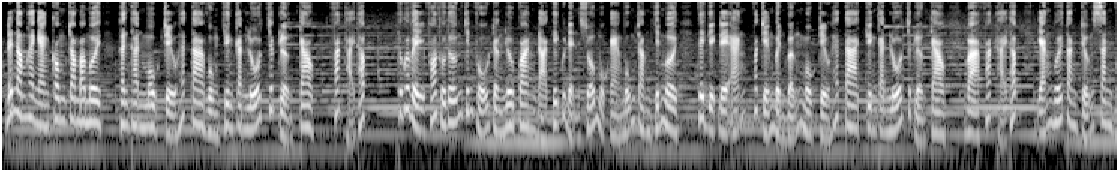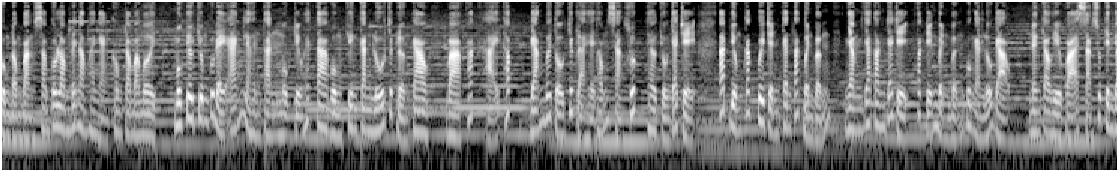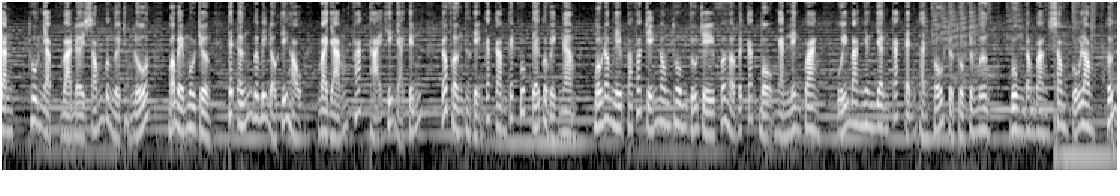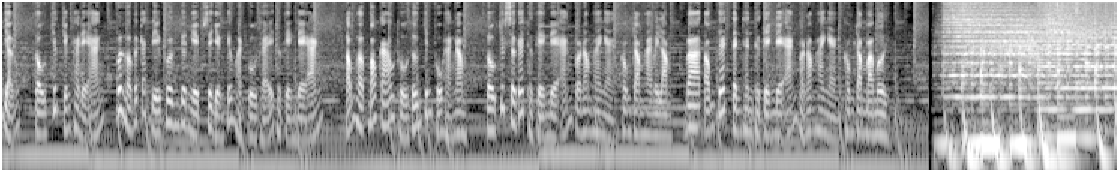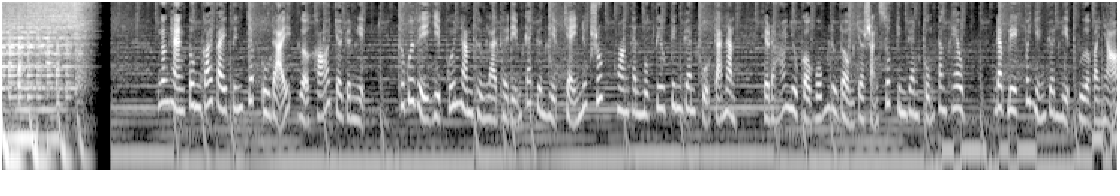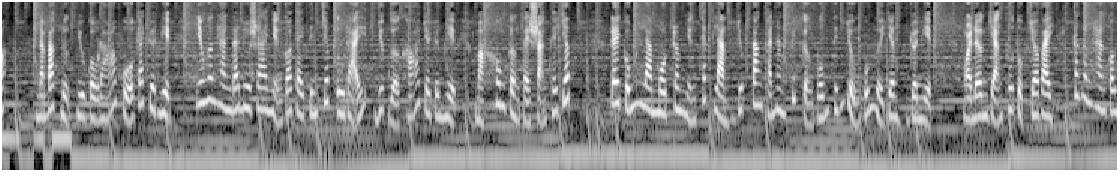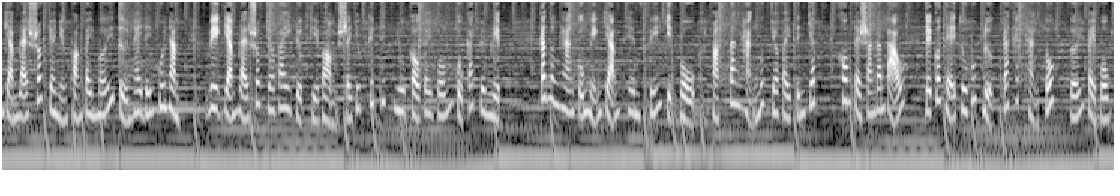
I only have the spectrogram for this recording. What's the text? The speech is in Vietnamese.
Đến năm 2030, hình thành 1 triệu hecta vùng chuyên canh lúa chất lượng cao, phát thải thấp. Thưa quý vị, Phó Thủ tướng Chính phủ Trần Lưu Quang đã ký quyết định số 1490 phê duyệt đề án phát triển bền vững 1 triệu hecta chuyên canh lúa chất lượng cao và phát thải thấp gắn với tăng trưởng xanh vùng đồng bằng sông Cửu Long đến năm 2030. Mục tiêu chung của đề án là hình thành 1 triệu hecta vùng chuyên canh lúa chất lượng cao và phát thải thấp gắn với tổ chức lại hệ thống sản xuất theo chuỗi giá trị, áp dụng các quy trình canh tác bền vững nhằm gia tăng giá trị, phát triển bền vững của ngành lúa gạo, nâng cao hiệu quả sản xuất kinh doanh, thu nhập và đời sống của người trồng lúa, bảo vệ môi trường, thích ứng với biến đổi khí hậu và giảm phát thải khí nhà kính, góp phần thực hiện các cam kết quốc tế của Việt Nam. Bộ Nông nghiệp và Phát triển nông thôn chủ trì phối hợp với các bộ ngành liên quan, Ủy ban nhân dân các tỉnh thành phố trực thuộc trung ương, vùng đồng bằng sông Cửu Long hướng dẫn tổ chức triển khai đề án, phối hợp với các địa phương doanh nghiệp xây dựng kế hoạch cụ thể thực hiện đề án, tổng hợp báo cáo Thủ tướng Chính phủ hàng năm, tổ chức sơ kết thực hiện đề án vào năm 2025 và tổng kết tình hình thực hiện đề án vào năm 2030. Ngân hàng tung gói vay tín chấp ưu đãi gỡ khó cho doanh nghiệp. Thưa quý vị, dịp cuối năm thường là thời điểm các doanh nghiệp chạy nước rút hoàn thành mục tiêu kinh doanh của cả năm. Theo đó, nhu cầu vốn lưu động cho sản xuất kinh doanh cũng tăng theo, đặc biệt với những doanh nghiệp vừa và nhỏ. Nắm bắt được nhu cầu đó của các doanh nghiệp, nhiều ngân hàng đã đưa ra những gói vay tín chấp ưu đãi giúp gỡ khó cho doanh nghiệp mà không cần tài sản thế chấp. Đây cũng là một trong những cách làm giúp tăng khả năng tiếp cận vốn tín dụng của người dân, doanh nghiệp. Ngoài đơn giản thủ tục cho vay, các ngân hàng còn giảm lãi suất cho những khoản vay mới từ nay đến cuối năm. Việc giảm lãi suất cho vay được kỳ vọng sẽ giúp kích thích nhu cầu vay vốn của các doanh nghiệp. Các ngân hàng cũng miễn giảm thêm phí dịch vụ hoặc tăng hạn mức cho vay tín chấp, không tài sản đảm bảo để có thể thu hút được các khách hàng tốt tới vay vốn.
